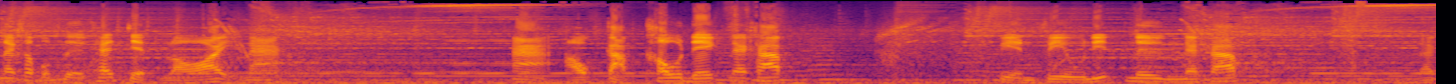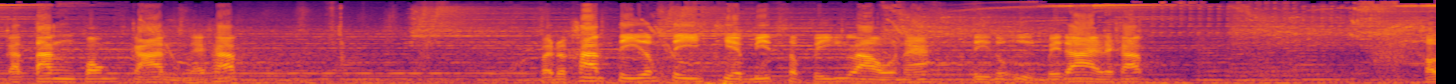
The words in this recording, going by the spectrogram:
นะครับผมเหลือแค่ 700 นะอะเอากลับเข้าเด็กนะครับ เปลี่ยนฟิลนิดนึงนะครับ แล้วก็ตั้งป้องกันนะครับฝ่ายตรงข้ามตีต้องตีเทียบิสสฟิงเรานะ ตีตัวอื่นไม่ได้นะครับเขา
